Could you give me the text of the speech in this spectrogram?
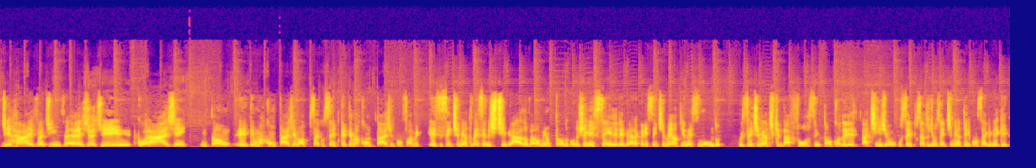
de raiva, de inveja, de coragem. Então, ele tem uma contagem, Mob Psycho sempre que ele tem uma contagem, conforme esse sentimento vai sendo instigado, vai aumentando. Quando chega em 100, ele libera aquele sentimento, e nesse mundo, os sentimentos que dá força. Então, quando ele atinge o 100% de um sentimento, ele consegue meio que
